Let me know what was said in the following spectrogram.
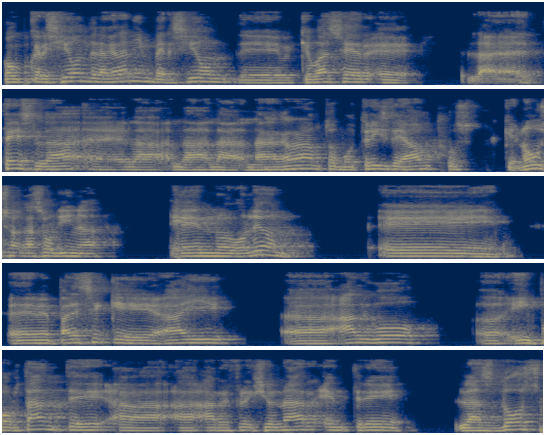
concreción de la gran inversión de, que va a ser eh, la Tesla, la, gran automotriz de autos que no usa gasolina en Nuevo León. me parece que hay algo importante a, reflexionar entre las dos,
